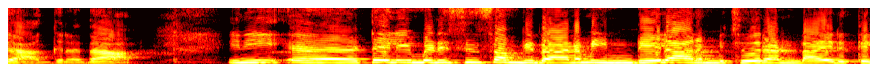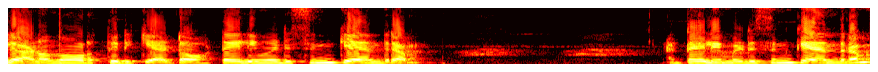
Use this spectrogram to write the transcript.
ജാഗ്രത. ഇനി ടെലിമെഡിസിൻ സംവിധാനം ഇന്ത്യയിൽ ആരംഭിച്ചത് രണ്ടായിരത്തിലാണ്. ഒന്ന് ഓർത്തിരിക്കുക കേട്ടോ. ടെലിമെഡിസിൻ കേന്ദ്രം. ടെലിമെഡിസിൻ കേന്ദ്രം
